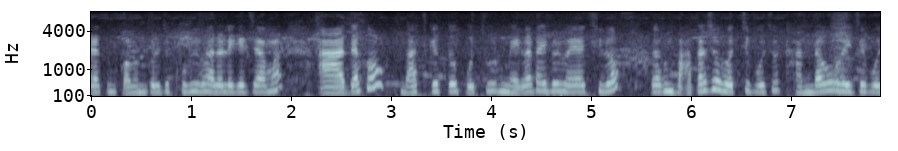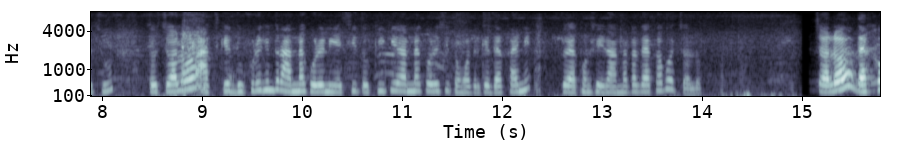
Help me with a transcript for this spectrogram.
এরকম কমেন্ট করেছে, খুবই ভালো লেগেছে আমার। আর দেখো, আজকে তো প্রচুর মেঘলা টাইপের হয়ে ছিল, তো এখন বাতাসও হচ্ছে প্রচুর, ঠান্ডাও হয়েছে প্রচুর। তো চলো, আজকে দুপুরে কিন্তু রান্না করে নিয়েছি। তো কী কী রান্না করেছি তোমাদেরকে দেখাইনি, তো এখন সেই রান্নাটা দেখাবো, চলো। চলো দেখো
